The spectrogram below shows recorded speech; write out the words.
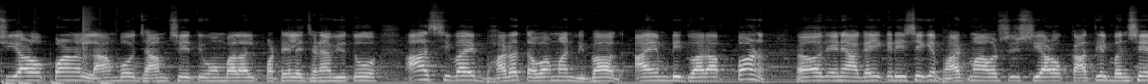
શિયાળો પણ લાંબો જામશે તેવું અંબાલાલ પટેલે જણાવ્યું હતું. આ સિવાય ભારત હવામાન વિભાગ, આઈએમડી દ્વારા પણ એને આગાહી કરી છે કે ભારતમાં આ વર્ષે શિયાળો કાતિલ બનશે.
